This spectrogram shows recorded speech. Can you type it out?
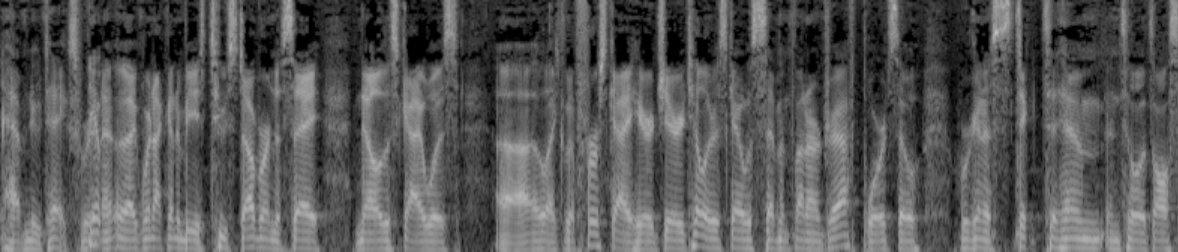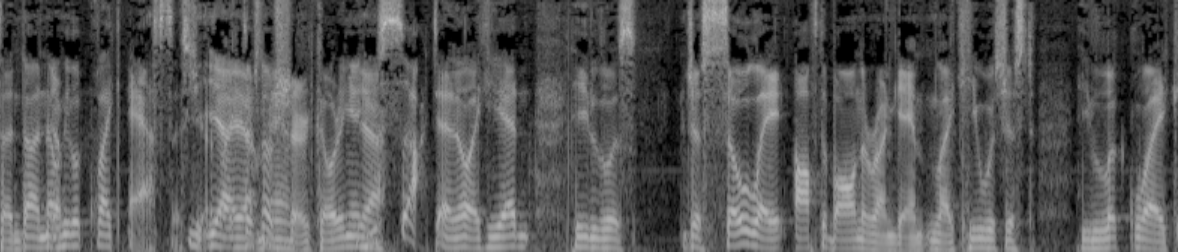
have new takes. We're yep. gonna, like we're not going to be too stubborn to say no. This guy was uh, like the first guy here, Jerry Tillery. This guy was seventh on our draft board, so we're going to stick to him until it's all said and done. No, yep. he looked like ass this year. Yeah, like, yeah there's no man. sugarcoating it. Yeah. He sucked, and like he had he was just so late off the ball in the run game. Like he was just he looked like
